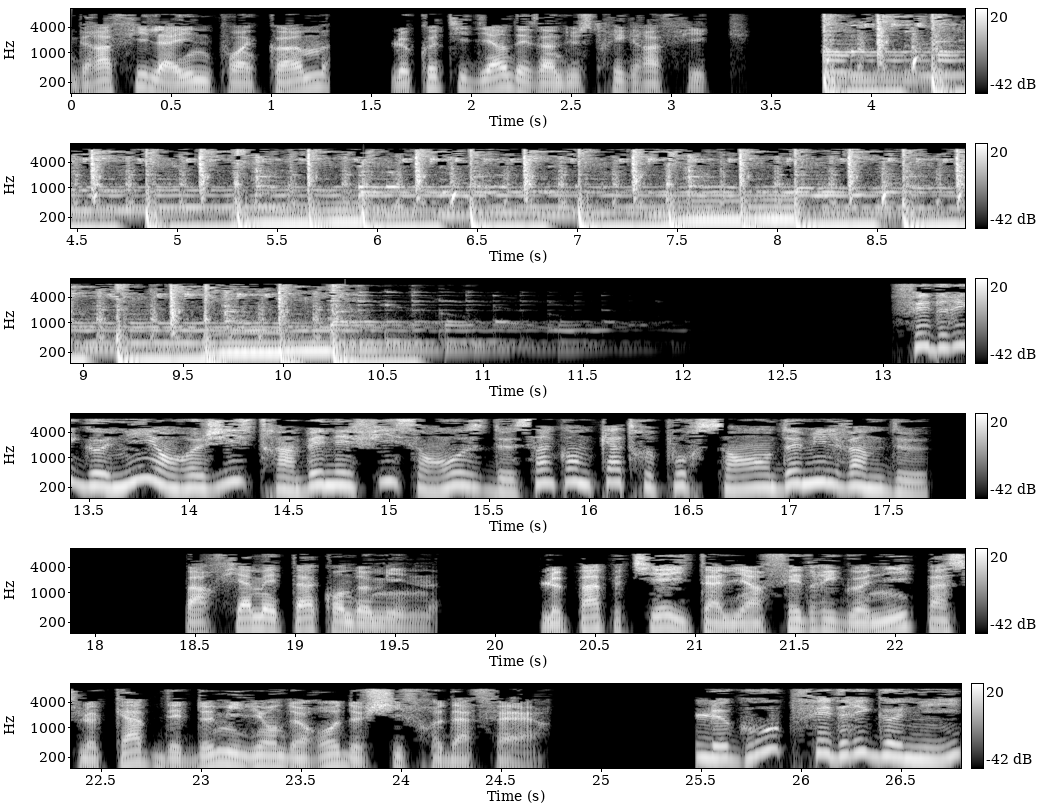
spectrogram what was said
graphiline.com, le quotidien des industries graphiques. Fedrigoni enregistre un bénéfice en hausse de 54% en 2022. Par Fiametta Condomine. Le papetier italien Fedrigoni passe le cap des 2 millions d'euros de chiffre d'affaires. Le groupe Fedrigoni,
